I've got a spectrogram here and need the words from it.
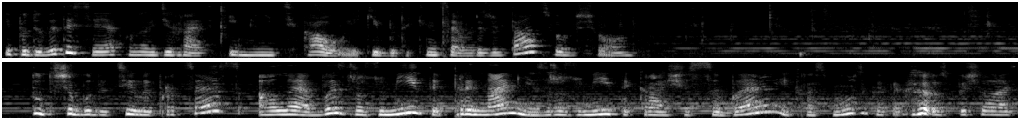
і подивитися, як воно відіграється. І мені цікаво, який буде кінцевий результат цього всього. Тут ще буде цілий процес, але ви зрозумієте, принаймні зрозумієте краще себе, якраз музика така розпочалась.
